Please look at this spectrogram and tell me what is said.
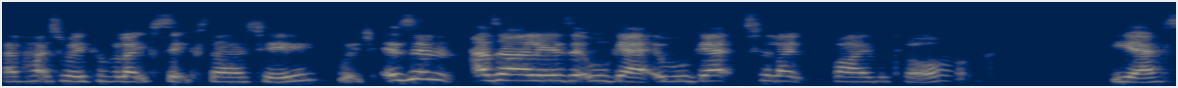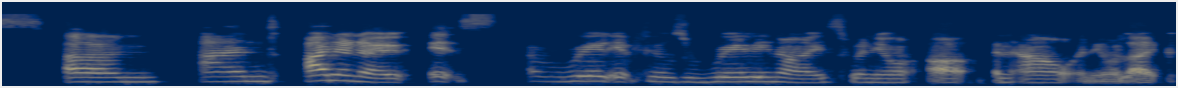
I've had to wake up at like six thirty, which isn't as early as it will get. It will get to like five o'clock. Yes. Um, and I don't know, it's a really it feels really nice when you're up and out and you're like,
